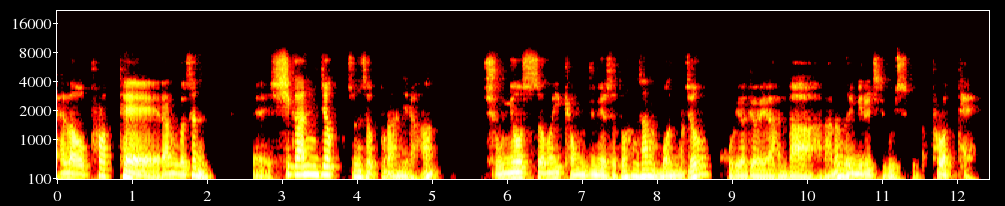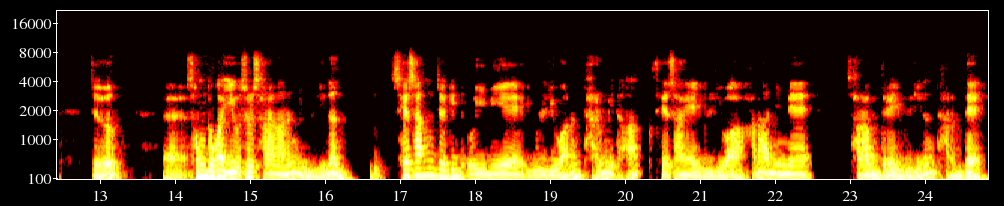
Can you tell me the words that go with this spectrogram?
헬라어 프로테라는 것은 시간적 순서뿐 아니라 중요성의 경중에서도 항상 먼저 고려되어야 한다라는 의미를 지니고 있습니다. 프로테. 즉, 성도가 이웃을 사랑하는 윤리는 세상적인 의미의 윤리와는 다릅니다. 세상의 윤리와 하나님의 사람들의 윤리는 다른데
